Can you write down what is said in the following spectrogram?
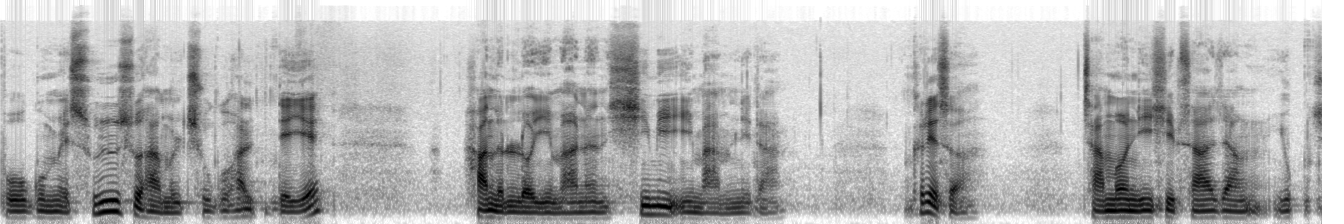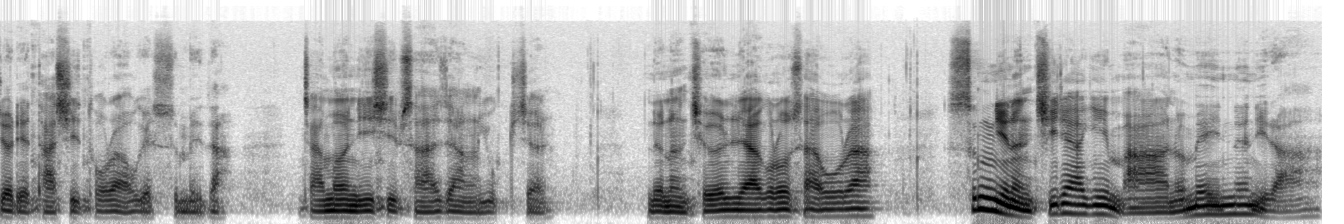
복음의 순수함을 추구할 때에 하늘로 임하는 힘이 임합니다. 그래서 잠언 24장 6절에 다시 돌아오겠습니다. 잠언 24장 6절 너는 전략으로 싸우라 승리는 지략이 많음에 있느니라.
